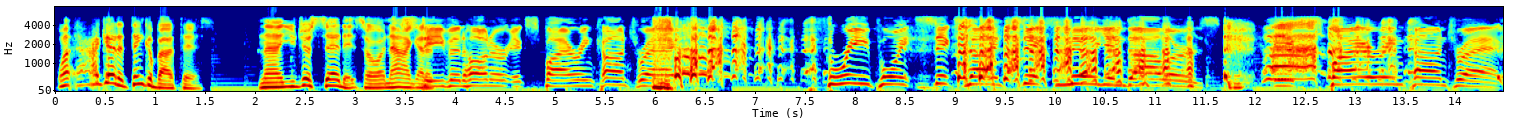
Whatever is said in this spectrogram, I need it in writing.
What I got to think about this. Now, you just said it, so now I got to Steven Hunter expiring contract. $3.696 million expiring contract.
